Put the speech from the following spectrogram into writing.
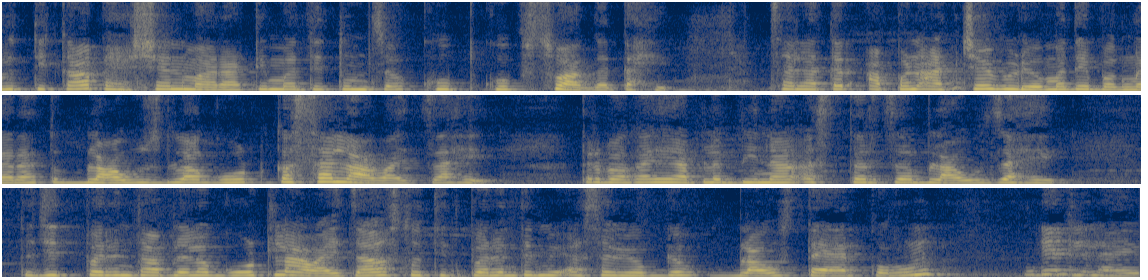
कृतिका फॅशन मराठीमध्ये तुमचं खूप खूप स्वागत आहे. चला तर आपण आजच्या व्हिडिओमध्ये बघणार आहोत ब्लाऊजला गोट कसा लावायचा आहे. तर बघा हे आपलं बिना अस्तरचं ब्लाऊज आहे. तर जिथपर्यंत आपल्याला गोट लावायचा असतो तिथपर्यंत मी असं योग्य ब्लाऊज तयार करून घेतलेला आहे.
